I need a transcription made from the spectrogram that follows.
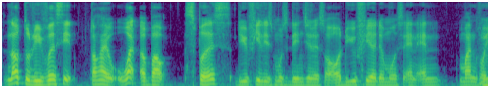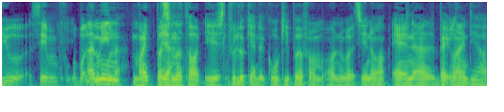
Now to reverse it, Tong Hai, what about Spurs? Do you feel is most dangerous, or, or do you fear the most? And and man for Hmm. you, same f- about I Liverpool mean, lah. my personal thought is if you look at the goalkeeper from onwards, you know, and uh, the back line, they are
